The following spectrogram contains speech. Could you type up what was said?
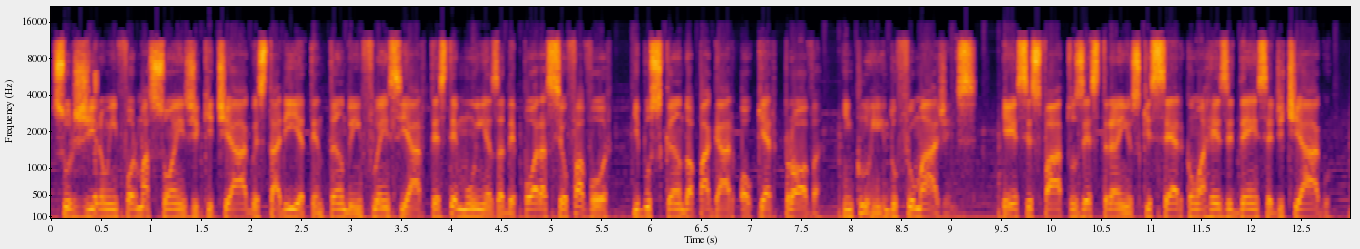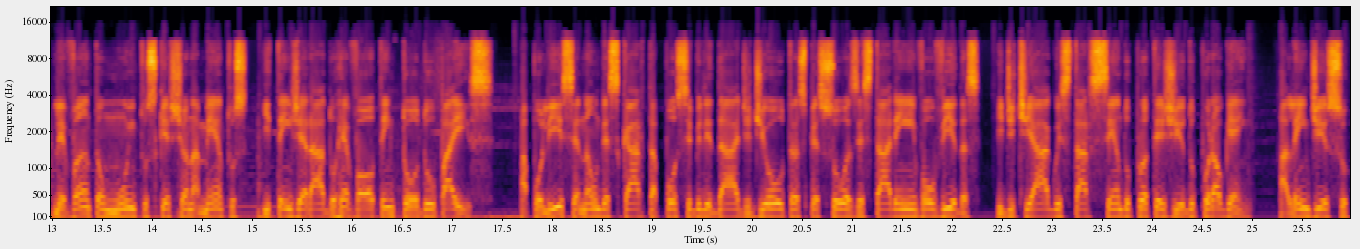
surgiram informações de que Tiago estaria tentando influenciar testemunhas a depor a seu favor e buscando apagar qualquer prova, incluindo filmagens. Esses fatos estranhos que cercam a residência de Tiago levantam muitos questionamentos e têm gerado revolta em todo o país. A polícia não descarta a possibilidade de outras pessoas estarem envolvidas e de Tiago estar sendo protegido por alguém. Além disso,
